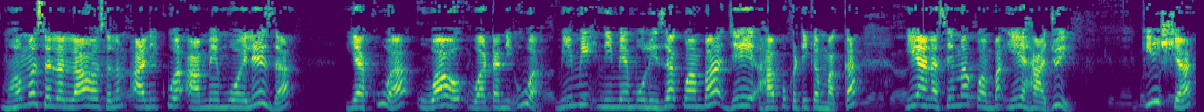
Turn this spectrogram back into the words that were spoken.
muhammad salllahu salam alikuwa amemweleza ya kuwa wao wataniua. Mimi nimemuuliza kwamba je hapo katika makka? Ye anasema kwamba ye hajui. Kisha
